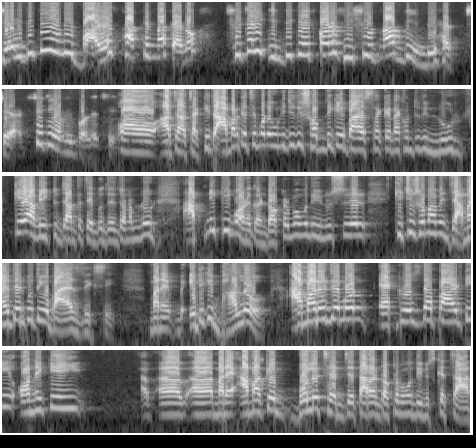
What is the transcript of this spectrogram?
যেই দিকে উনি বায়াস থাকেন না কেন সেটাই ইন্ডিকেট করে he should not be in the head chair সেটাই আমি বলেছি। ও আচ্ছা আচ্ছা কিন্তু আমার কাছে মনে উনি যদি সব দিকে বায়াস থাকেন এখন যদি নূরকে আমি একটু জানতে চাইব যে জনাব নূর আপনি কি মনে করেন? ডক্টর মোহাম্মদ ইউনুসের কিছু সময় আমি জামায়াতের প্রতিও বায়াস দেখছি। মানে এটা কি ভালো? আমারে যেমন একরোজ দা পার্টি অনেকেই আহ, আহ, মানে আমাকে বলেছেন যে তারা ডক্টর মোহাম্মদ ইউনুসকে চান।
